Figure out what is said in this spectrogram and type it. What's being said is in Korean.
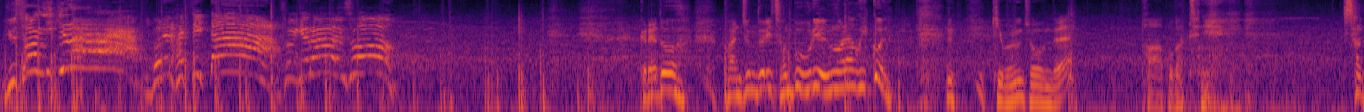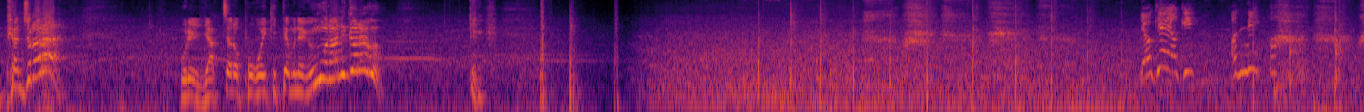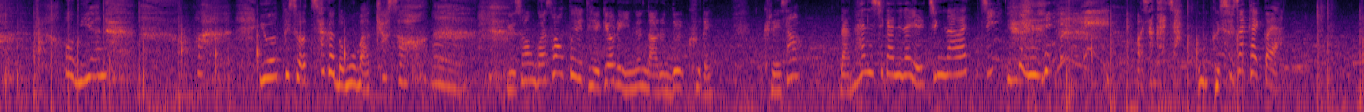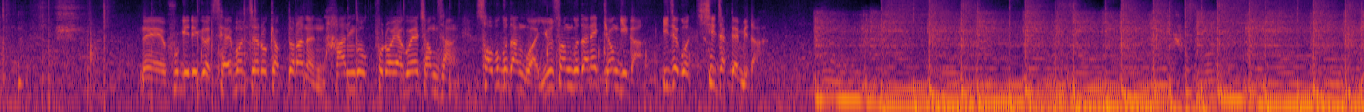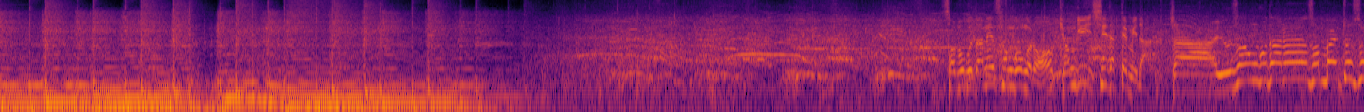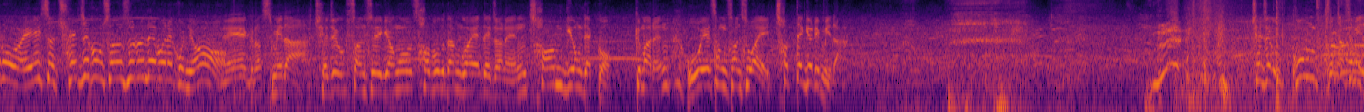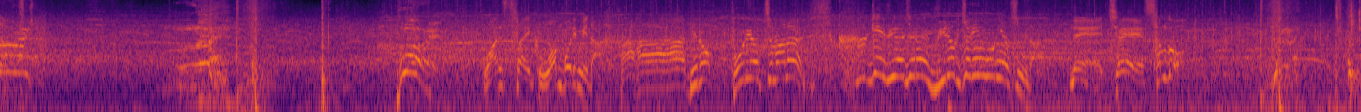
유성 이겨라! 이번엔 할 수 있다! 이겨라 유성! 그래도 관중들이 전부 우리 응원하고 있군. 기분은 좋은데? 바보 같으니. 창피한 줄 알아! 우릴 약자로 보고 있기 때문에 응원하는 거라고! 여기야 여기 언니. 어, 미안. 아, 요 앞에서 차가 너무 막혀서. 유성과 성부의 대결이 있는 날은 늘 그래. 그래서 난 한 시간이나 일찍 나왔지. 어서 가자. 그 시작할 거야. 네, 후기 리그 세 번째로 격돌하는 한국 프로야구의 정상 서부구단과 유성구단의 경기가 이제 곧 시작됩니다. 서부구단의 성공으로 경기 시작됩니다. 자, 유성구단은 선발 투수로 에이스 최재국 선수를 내보냈군요. 네, 그렇습니다. 최재국 선수의 경우 서부구단과의 대전은 처음 기용됐고 그 말은 오해성 선수와의 첫 대결입니다. 최재국 공 던졌습니다. 원 스트라이크 원볼입니다. 아하, 비록 볼이었지만은 크게 휘어지는 위력적인 공이었습니다. 네, 제 3구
